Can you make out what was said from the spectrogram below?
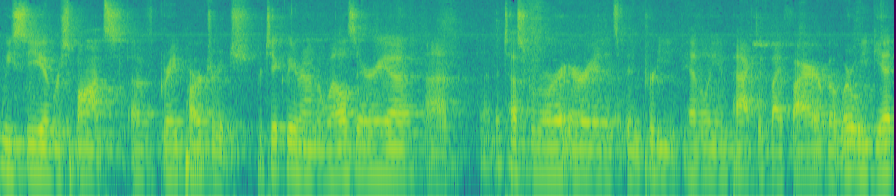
we see a response of gray partridge, particularly around the Wells area, uh, the Tuscarora area that's been pretty heavily impacted by fire. But where we get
